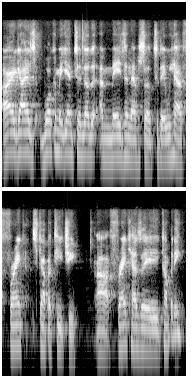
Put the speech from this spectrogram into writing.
All right, guys, welcome again to another amazing episode. Today we have Frank Scappaticci. Uh, Frank has a company,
